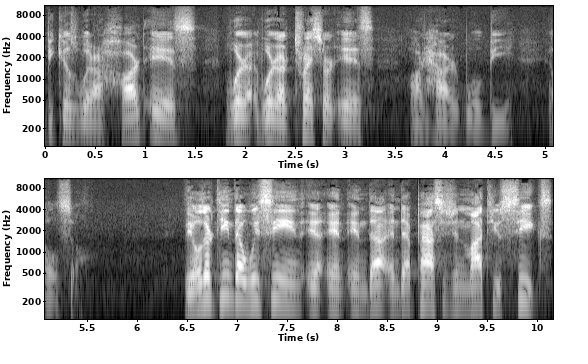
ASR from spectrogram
because where our heart is, where, where our treasure is, our heart will be also. The other thing that we see in, in, in, that, in that passage in Matthew 6,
